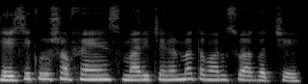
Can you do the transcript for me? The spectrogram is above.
જય શ્રી કૃષ્ણ ફ્રેન્ડ્સ મારી ચેનલમાં તમારું સ્વાગત છે.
